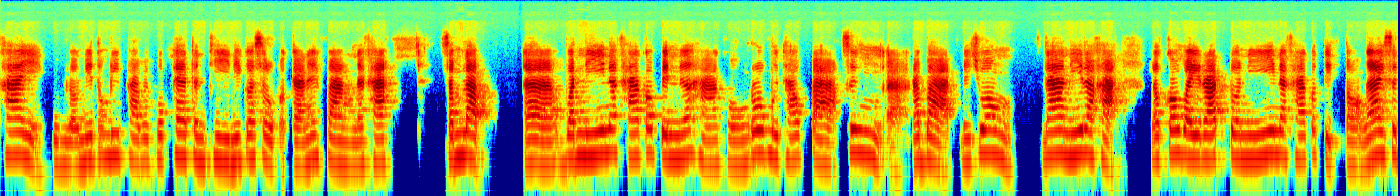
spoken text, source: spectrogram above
ไข้กลุ่มเหล่านี้ต้องรีบพาไปพบแพทย์ทันทีนี่ก็สรุปอาการให้ฟังนะคะสำหรับวันนี้นะคะก็เป็นเนื้อหาของโรคมือเท้าปาก ซึ่งระบาดในช่วง หน้านี้ละค่ะ แล้วก็ไวรัสตัวนี้นะคะก็ติดต่อง่ายซะ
